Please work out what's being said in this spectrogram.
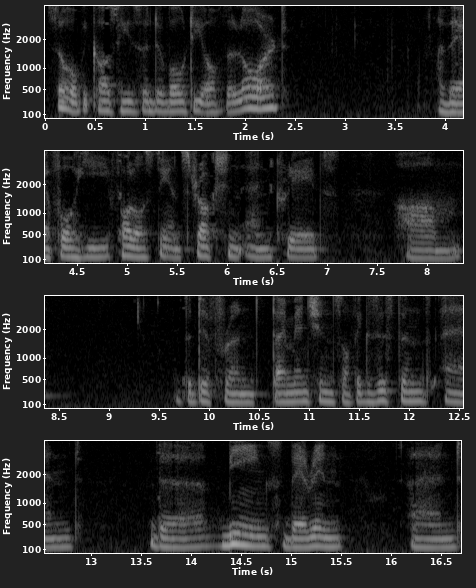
So, because he's a devotee of the Lord, therefore he follows the instruction and creates um, the different dimensions of existence and the beings therein and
